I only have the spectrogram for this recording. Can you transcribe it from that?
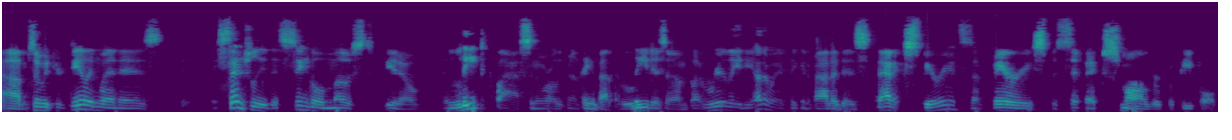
Um, so what you're dealing with is essentially the single most, you know, elite class in the world if you don't think about elitism. But really, the other way of thinking about it is that experience is a very specific, small group of people.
